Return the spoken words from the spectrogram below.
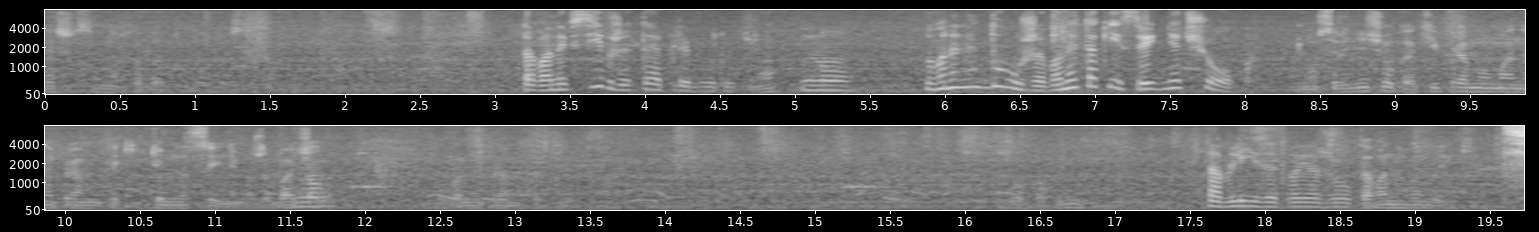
Я щось на хабе подивлюся. Та вони всі вже теплі будуть. Да? Ну, ну вони не дуже, вони такі, середнячок. Ну, середнячок, а ті прямо у мене прям такі темно-сині, може бачили? Ну. Вони прям такі. Жопа влізе. Та влізе твоя жопа. Та вони великі.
